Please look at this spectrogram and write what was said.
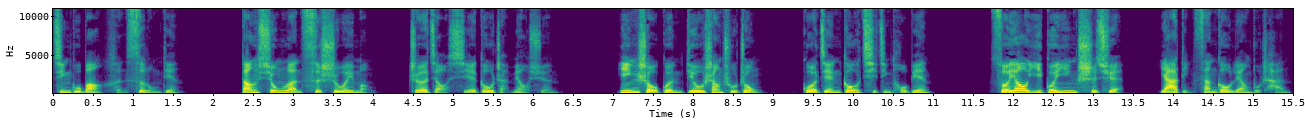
金箍棒狠似龙颠。当凶乱刺狮威猛，折角斜钩斩妙旋。因手棍丢伤处重，过肩勾起镜头边。锁腰一棍应持却，压顶三钩两补缠。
